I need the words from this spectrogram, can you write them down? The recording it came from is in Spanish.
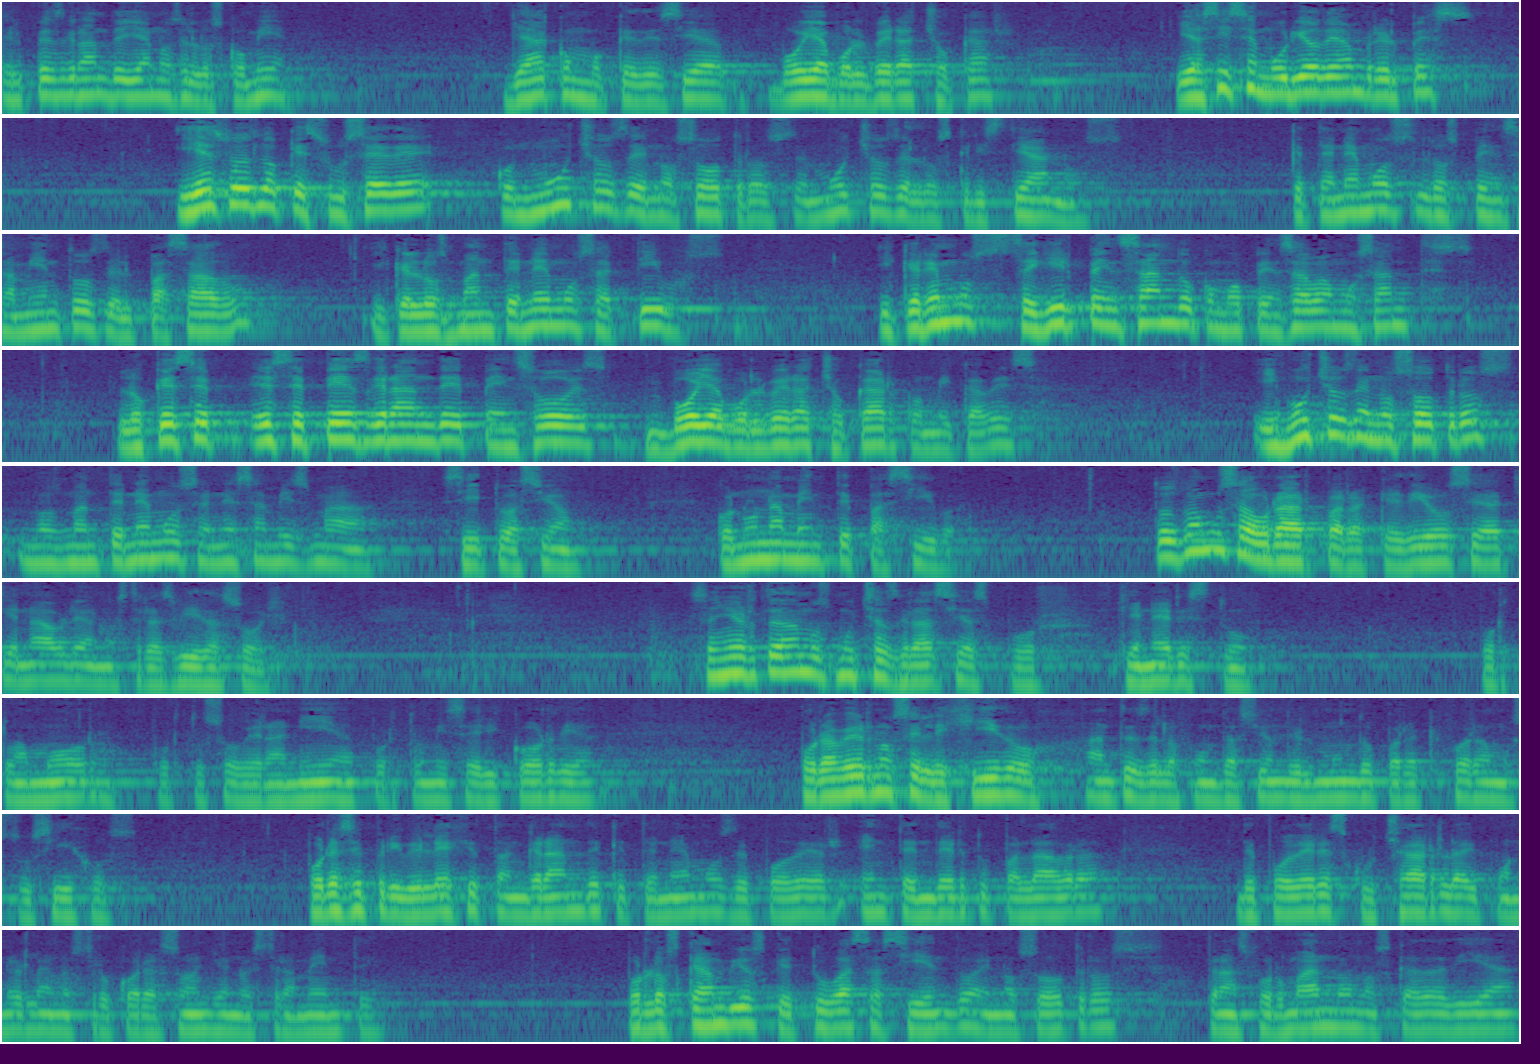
el pez grande ya no se los comía. Ya como que decía, voy a volver a chocar. Y así se murió de hambre el pez. Y eso es lo que sucede con muchos de nosotros, de muchos de los cristianos, que tenemos los pensamientos del pasado y que los mantenemos activos y queremos seguir pensando como pensábamos antes. Lo que ese, ese pez grande pensó es, voy a volver a chocar con mi cabeza. Y muchos de nosotros nos mantenemos en esa misma situación, con una mente pasiva. Entonces vamos a orar para que Dios sea quien hable a nuestras vidas hoy. Señor, te damos muchas gracias por quien eres tú, por tu amor, por tu soberanía, por tu misericordia por habernos elegido antes de la fundación del mundo para que fuéramos tus hijos, por ese privilegio tan grande que tenemos de poder entender tu palabra, de poder escucharla y ponerla en nuestro corazón y en nuestra mente, por los cambios que tú vas haciendo en nosotros, transformándonos cada día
